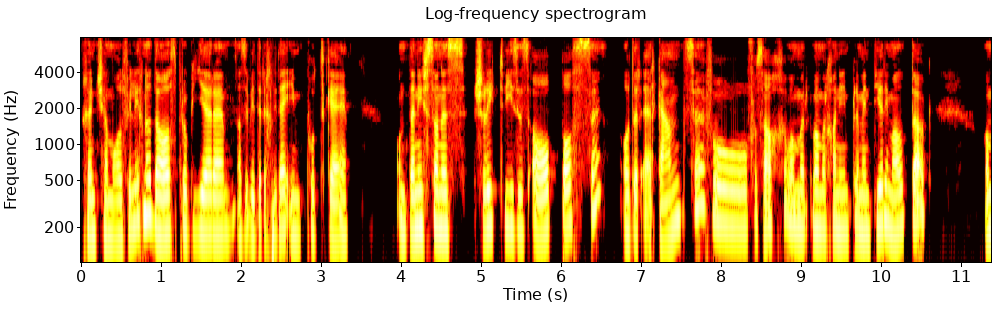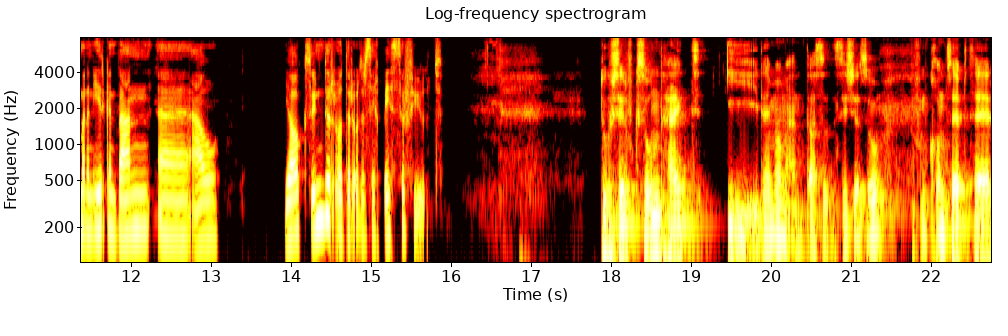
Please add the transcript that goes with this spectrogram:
könntest ja mal vielleicht noch das probieren, also wieder ein bisschen den Input geben. Und dann ist so ein schrittweises Anpassen oder Ergänzen von, von Sachen, die man, die man kann implementieren im Alltag, wo man dann irgendwann äh, auch ja, gesünder oder, oder sich besser fühlt. Du bist sehr auf Gesundheit ein in dem Moment. Also es ist ja so vom Konzept her,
